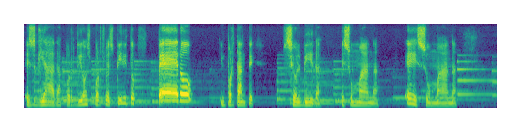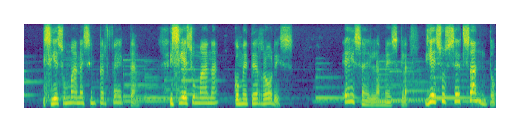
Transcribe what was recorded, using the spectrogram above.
es guiada por Dios, por su Espíritu, pero, importante, se olvida es humana, es humana. Y si es humana, es imperfecta. Y si es humana, comete errores. Esa es la mezcla. Y eso es ser santo.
